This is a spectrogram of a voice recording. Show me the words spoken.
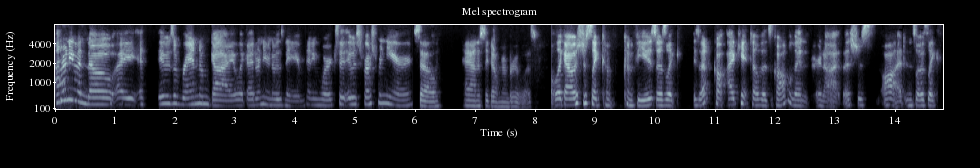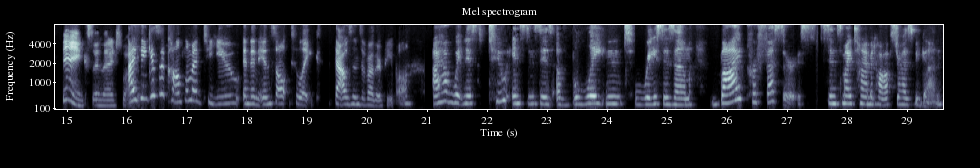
I don't even know. I it, it was a random guy. Like I don't even know his name anymore. Cause it, it was freshman year, so I honestly don't remember who it was. Like I was just like com- confused. I was like, "Is that a co- I can't tell if that's a compliment or not. That's just odd." And so I was like, "Thanks," and then I just. I think it's a compliment to you and an insult to like thousands of other people. I have witnessed two instances of blatant racism by professors since my time at Hofstra has begun.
